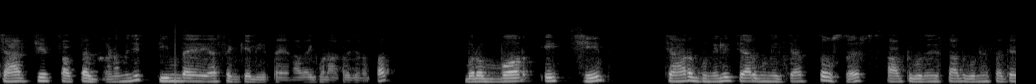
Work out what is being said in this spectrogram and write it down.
चारशे सातचा घन म्हणजे तीनदा या संख्या लिहिता येणार आहे गुणाकाराच्या रूपात बरोबर एक छेद चार गुणिले चार गुणिले चार चौसष्ट. सात गुणिले सात गुणिले सात या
